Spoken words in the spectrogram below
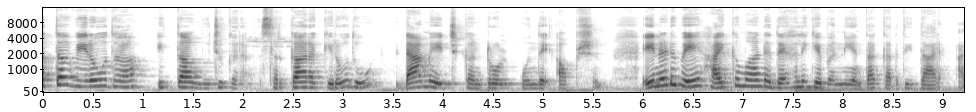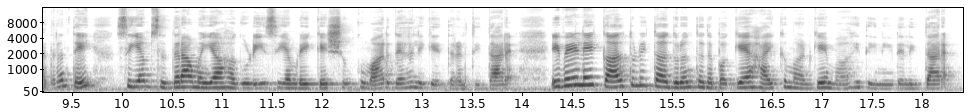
ಅತ್ತ ವಿರೋಧ ಇತ್ತ ಮುಜುಗರ. ಸರ್ಕಾರಕ್ಕಿರೋದು ಡ್ಯಾಮೇಜ್ ಕಂಟ್ರೋಲ್ ಒಂದೇ ಆಪ್ಷನ್. ಈ ನಡುವೆ ಹೈಕಮಾಂಡ್ ದೆಹಲಿಗೆ ಬನ್ನಿ ಅಂತ ಕರೆದಿದ್ದಾರೆ. ಅದರಂತೆ ಸಿಎಂ ಸಿದ್ದರಾಮಯ್ಯ ಹಾಗೂ ಡಿಸಿಎಂ ಡಿಕೆ ಶಿವಕುಮಾರ್ ದೆಹಲಿಗೆ ತೆರಳುತ್ತಿದ್ದಾರೆ ಈ ವೇಳೆ ಕಾಲ್ತುಳಿತ ದುರಂತದ ಬಗ್ಗೆ ಹೈಕಮಾಂಡ್ಗೆ ಮಾಹಿತಿ ನೀಡಲಿದ್ದಾರೆ.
